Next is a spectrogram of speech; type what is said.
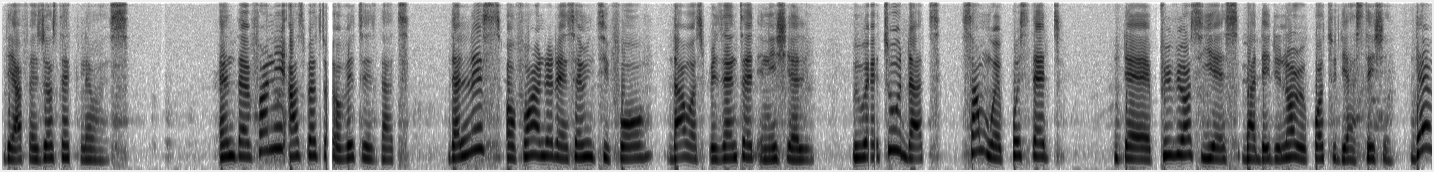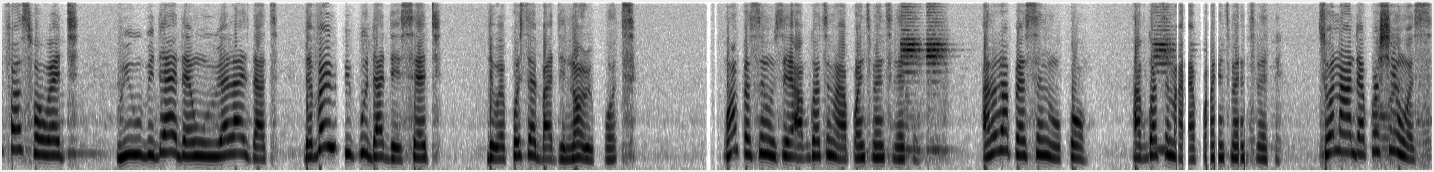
they have exhausted clearance. And the funny aspect of it is that the list of 174 that was presented initially, we were told that some were posted the previous years, but they did not report to their station. Then fast forward, we will be there, then we realize that the very people that they said they were posted but did not report. One person will say, I've gotten my appointment letter. Another person will call, I've gotten my appointment letter. So now the question was,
